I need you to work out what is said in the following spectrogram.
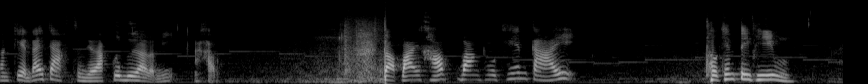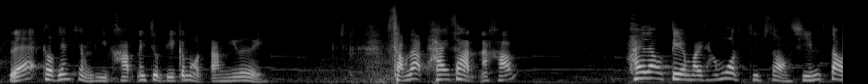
สังเกตได้จากสัญลักษณ์รูปเรือแบบนี้นะครับ ต่อไปครับวางโทเค็นไกด์โทเค็นตีพิมพ์ และโทเค็นเข็มทิศครับในจุดที่กำหนดตามนี้เลยสำหรับทายสัตว์นะครับ ให้เราเตรียมไว้ทั้งหมด 12 ชิ้นต่อ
